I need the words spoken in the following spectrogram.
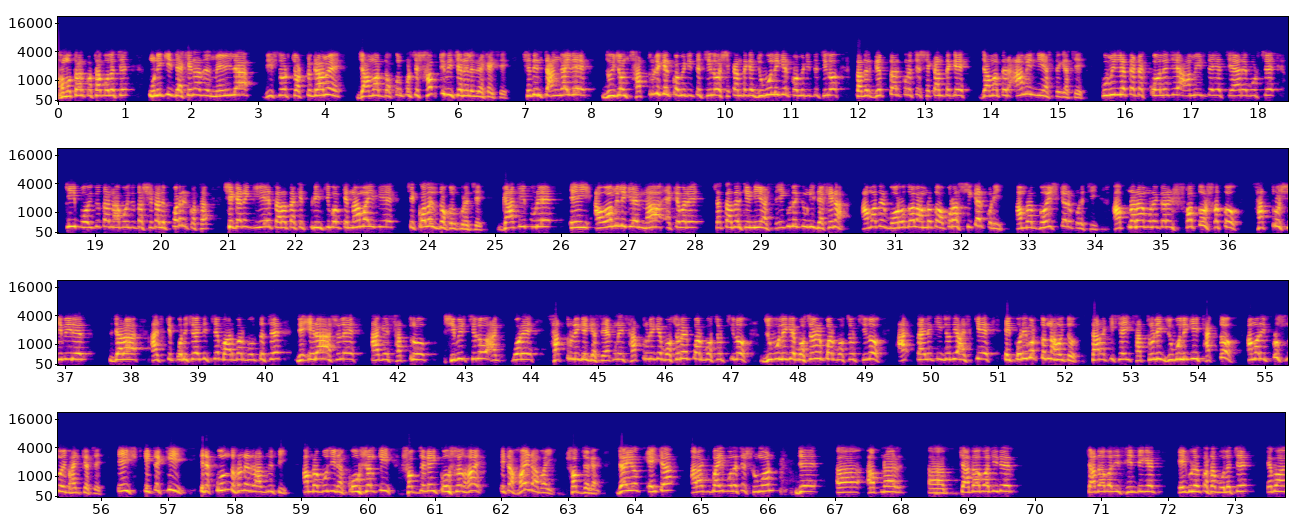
ক্ষমতার কথা বলেছে। উনি কি দেখে না যে মেরিলা রিসোর্ট চট্টগ্রামে জামাত দখল করছে, সব টিভি চ্যানেলে দেখাইছে। সেদিন টাঙ্গাইলে দুইজন ছাত্রলীগের কমিটিতে ছিল, সেখান থেকে যুবলীগের কমিটিতে ছিল, তাদের গ্রেপ্তার করেছে, সেখান থেকে জামাতের আমির নিয়ে আসতে গেছে। কুমিল্লাতে একটা কলেজে আমির দিয়ে চেয়ারে বসছে। কি বৈধতা, না বৈধতা সেটা পরের কথা। সেখানে গিয়ে তারা তাকে প্রিন্সিপালকে নামাই দিয়ে সে কলেজ দখল করেছে। গাজীপুরে এই আওয়ামী লীগের না একেবারে তাদেরকে নিয়ে আসছে। এগুলো কি উনি দেখে না? আমাদের বড় দল, আমরা তো অপরাধ স্বীকার করি, আমরা বহিষ্কার করেছি। আপনারা মনে করেন শত শত ছাত্র শিবিরের যারা আজকে পরিচয় দিচ্ছে, বারবার বলতেছে যে এরা আসলে আগে ছাত্র শিবির ছিল পরে ছাত্রলীগে গেছে। এখন এই ছাত্রলীগে বছরের পর বছর ছিল, যুবলীগে বছরের পর বছর ছিল। তাইলে কি যদি আজকে এই পরিবর্তন না হইতো, তারা কি সেই ছাত্রলীগ, যুবলীগই থাকতো? আমার এই প্রশ্ন এই ভাইয়ের কাছে। এই এটা কি? এটা কোন ধরনের রাজনীতি? আমরা বুঝি না। কৌশল কি? সব জায়গায় কৌশল হয়? এটা হয় না ভাই, সব জায়গায়। যাই হোক, এইটা আর ভাই বলেছে সুমন যে আপনার চাঁদাবাজিদের, চাঁদাবাজি সিন্ডিকেট এইগুলোর কথা বলেছে এবং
